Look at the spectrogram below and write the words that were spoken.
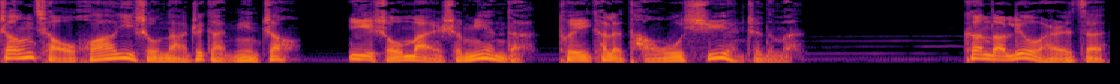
张巧花一手拿着擀面杖，一手满是面的推开了堂屋虚掩着的门，看到六儿子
